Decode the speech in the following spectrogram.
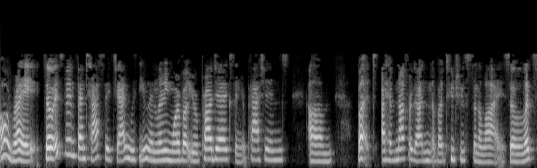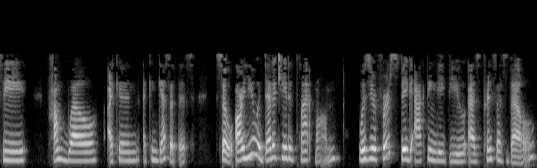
All right. So it's been fantastic chatting with you and learning more about your projects and your passions. Um, but I have not forgotten about two truths and a lie. So let's see how well I can, I can guess at this. So are you a dedicated plant mom? Was your first big acting debut as Princess Belle?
